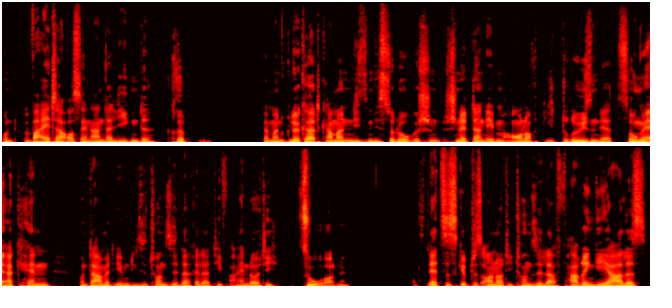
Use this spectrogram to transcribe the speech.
und weiter auseinanderliegende Krypten. Wenn man Glück hat, kann man in diesem histologischen Schnitt dann eben auch noch die Drüsen der Zunge erkennen und damit eben diese Tonsilla relativ eindeutig zuordnen. Als letztes gibt es auch noch die Tonsilla pharyngealis.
